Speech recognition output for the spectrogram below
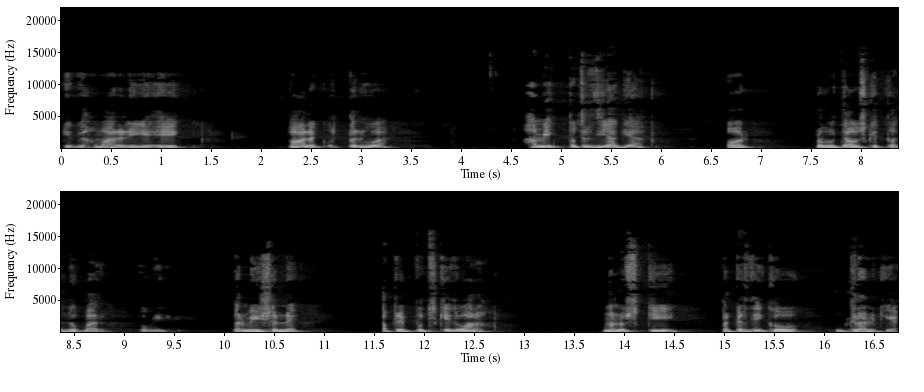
क्योंकि हमारे लिए एक बालक उत्पन्न हुआ। हमें एक पुत्र दिया गया और प्रभुता उसके कंधों पर होगी। परमेश्वर ने अपने पुत्र के द्वारा मनुष्य की प्रकृति को ग्रहण किया।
